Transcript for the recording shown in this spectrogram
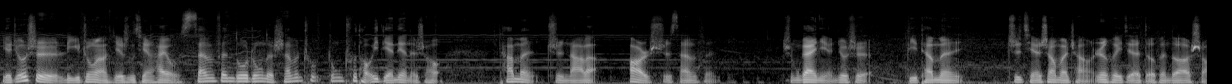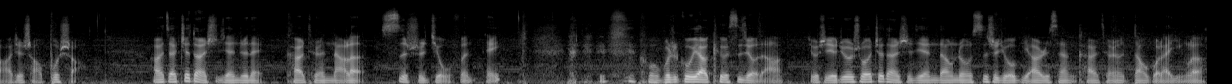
也就是离中场结束前还有三分多钟的三分出钟出头一点点的时候，他们只拿了二十三分，什么概念？就是比他们。之前上半场任何一节的得分都要少，而且少不少。而在这段时间之内，凯尔特人拿了四十九分。哎，我不是故意要 Q 四九的啊，就是也就是说这段时间当中，四十九比二十三，凯尔特人倒过来赢了，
